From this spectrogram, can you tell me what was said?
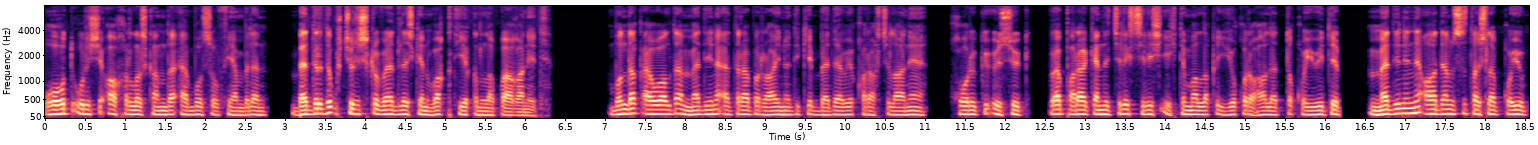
Uhud urushi oxirlashganda Abu Sufyan bilan Badrda uchrashishga va'dalashgan vaqt yaqinlab qolgan edi. Bundaq ahvolda Madina atrofi rayonidagi badaviy qaroqchilarni xo'riki o'suk va parakandichilik silish ehtimolligi yuqori holatda qo'yib etib, Madinani odamsiz tashlab qo'yib,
